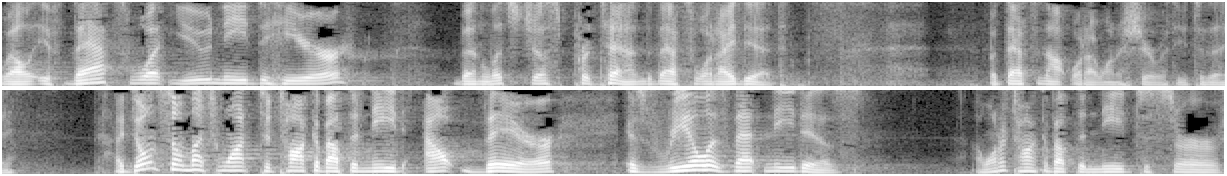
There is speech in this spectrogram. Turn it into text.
Well, if that's what you need to hear, then let's just pretend that's what I did. But that's not what I want to share with you today. I don't so much want to talk about the need out there, as real as that need is. I want to talk about the need to serve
